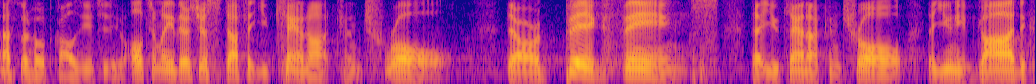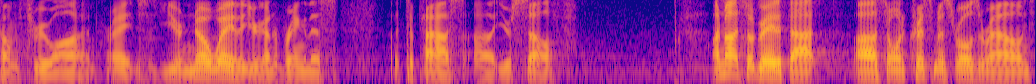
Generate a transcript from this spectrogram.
That's what hope calls you to do. Ultimately, there's just stuff that you cannot control. There are big things that you cannot control that you need God to come through on, right? You're no way that you're going to bring this uh, to pass uh, yourself. I'm not so great at that. Uh, so when Christmas rolls around,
